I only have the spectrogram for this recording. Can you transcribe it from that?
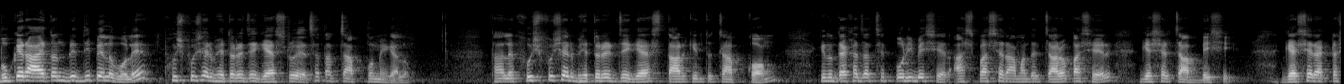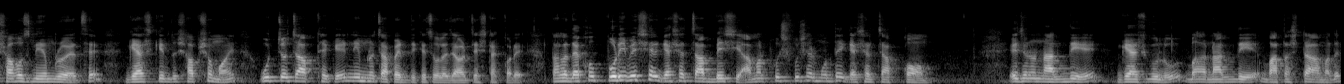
বুকের আয়তন বৃদ্ধি পেল বলে ফুসফুসের ভেতরে যে গ্যাস রয়েছে, তার চাপ কমে গেল। তাহলে ফুসফুসের ভেতরের যে গ্যাস, তার কিন্তু চাপ কম। কিন্তু দেখা যাচ্ছে পরিবেশের, আশপাশের আমাদের চারপাশের গ্যাসের চাপ বেশি। গ্যাসের একটা সহজ নিয়ম রয়েছে, গ্যাস কিন্তু সবসময় উচ্চ চাপ থেকে নিম্ন চাপের দিকে চলে যাওয়ার চেষ্টা করে। তাহলে দেখো, পরিবেশের গ্যাসের চাপ বেশি, আমার ফুসফুসের মধ্যে গ্যাসের চাপ কম। এই জন্য নাক দিয়ে গ্যাসগুলো বা নাক দিয়ে বাতাসটা আমাদের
